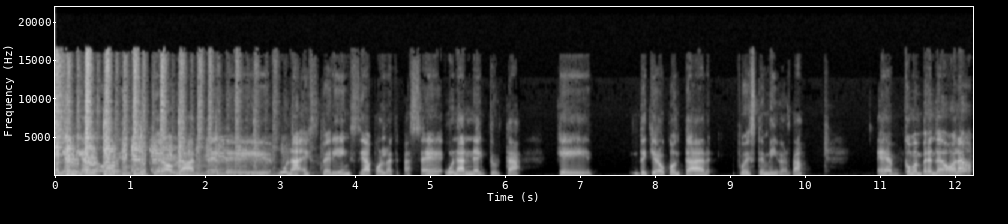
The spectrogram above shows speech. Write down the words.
En el día de hoy yo quiero hablarte de una experiencia por la que pasé, una anécdota que te quiero contar pues de mí, ¿verdad? Eh, como emprendedora,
